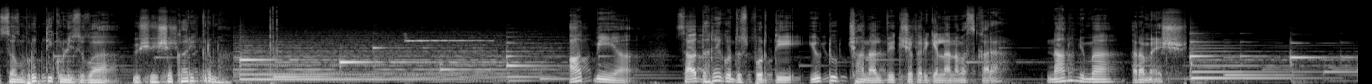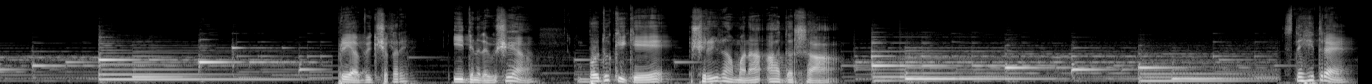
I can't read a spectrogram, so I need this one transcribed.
ಸಮೃದ್ಧಿಗೊಳಿಸುವ ವಿಶೇಷ ಕಾರ್ಯಕ್ರಮ. ಆತ್ಮೀಯ ಸಾಧನೆಗೊಂದು ಸ್ಫೂರ್ತಿ ಯೂಟ್ಯೂಬ್ ಚಾನಲ್ ವೀಕ್ಷಕರಿಗೆಲ್ಲ ನಮಸ್ಕಾರ. ನಾನು ನಿಮ್ಮ ರಮೇಶ್. ಪ್ರಿಯ ವೀಕ್ಷಕರೇ ಈ ದಿನದ ವಿಷಯ, ಬದುಕಿಗೆ ಶ್ರೀರಾಮನ ಆದರ್ಶ. ಸ್ನೇಹಿತರೆ,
